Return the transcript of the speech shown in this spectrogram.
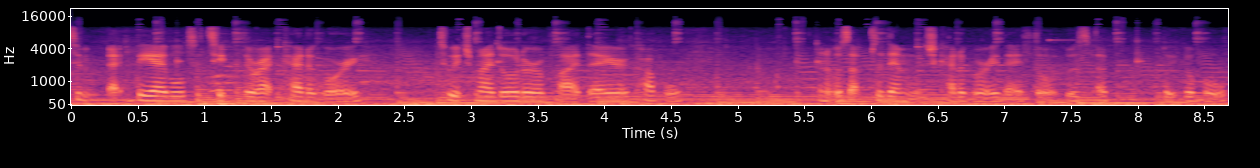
To be able to tick the right category, to which my daughter replied they are a couple, and it was up to them which category they thought was applicable.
